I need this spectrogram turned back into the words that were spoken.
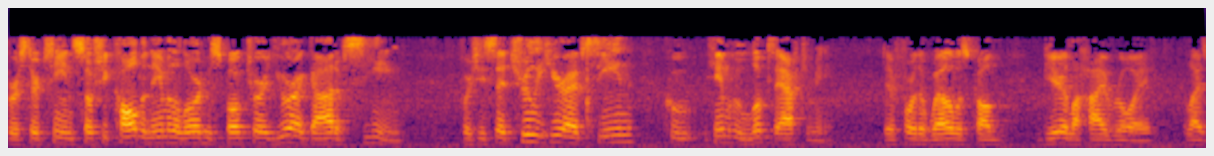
Verse 13 So she called the name of the Lord who spoke to her, You are a God of seeing. For she said, Truly here I have seen who, him who looks after me. Therefore the well was called Beer Lahai Roi. It lies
